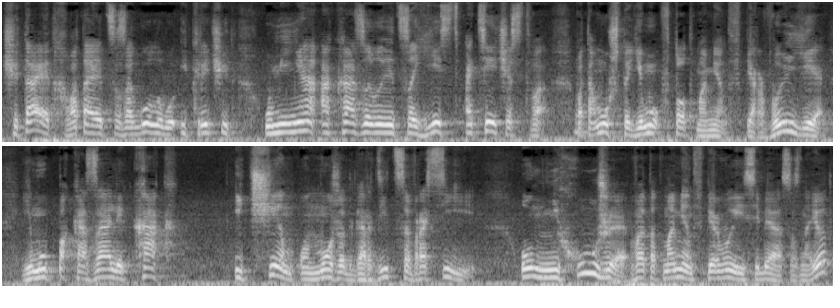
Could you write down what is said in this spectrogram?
читает, хватается за голову и кричит, у меня, оказывается, есть отечество, потому что ему в тот момент впервые, ему показали, как и чем он может гордиться в России. Он не хуже в этот момент впервые себя осознает,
